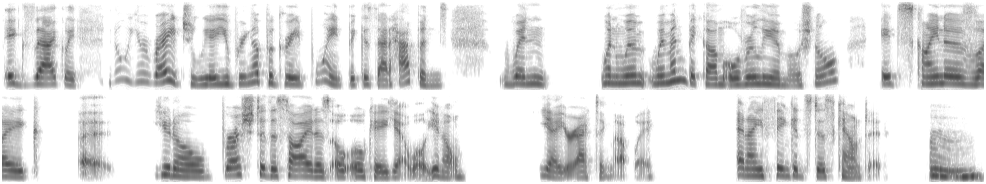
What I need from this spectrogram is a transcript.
Exactly. No you're right julia you bring up a great point because that happens. When when women become overly emotional it's kind of like uh, you know, brush to the side as, oh, okay, yeah, well, you know, yeah, you're acting that way. And I think it's discounted. Mm.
